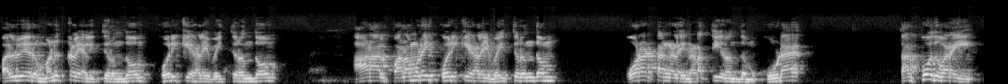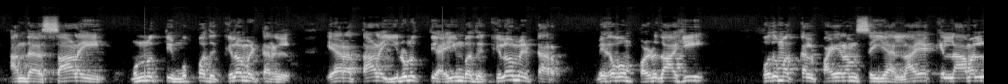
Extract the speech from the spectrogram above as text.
பல்வேறு மனுக்களை அளித்திருந்தோம் கோரிக்கைகளை வைத்திருந்தோம். ஆனால் பலமுறை கோரிக்கைகளை வைத்திருந்தும் போராட்டங்களை நடத்தியிருந்தும் கூட தற்போது வரை அந்த சாலை முன்னூத்தி முப்பது கிலோமீட்டரில் ஏறத்தாழ இருநூத்தி ஐம்பது கிலோமீட்டர் மிகவும் பழுதாகி பொதுமக்கள் பயணம் செய்ய லாயக்கில்லாமல்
